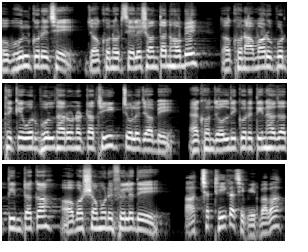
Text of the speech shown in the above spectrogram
ও ভুল করেছে। যখন ওর ছেলে সন্তান হবে তখন আমার উপর থেকে ওর ভুল ধারণাটা ঠিক চলে যাবে। এখন জলদি করে তিন হাজার তিন টাকা আমার সামনে ফেলে দে। আচ্ছা ঠিক আছে পীর বাবা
